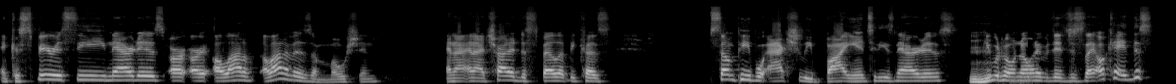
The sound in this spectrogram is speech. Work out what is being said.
and conspiracy narratives are, are a lot of a lot of it is emotion, and I and I try to dispel it because some people actually buy into these narratives. Mm-hmm. People don't know it, they're just like, okay, this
